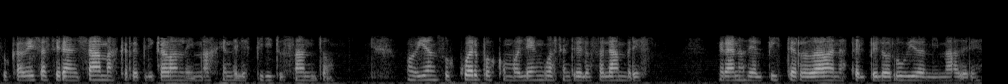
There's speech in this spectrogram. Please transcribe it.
Sus cabezas eran llamas que replicaban la imagen del Espíritu Santo. Movían sus cuerpos como lenguas entre los alambres. Granos de alpiste rodaban hasta el pelo rubio de mi madre,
